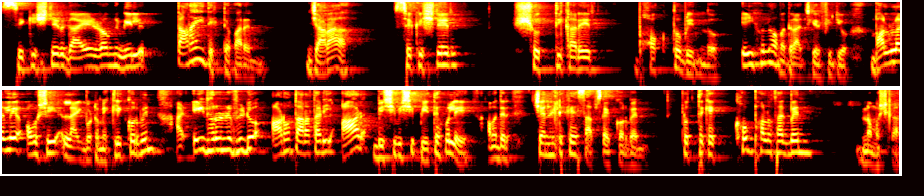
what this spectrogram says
শ্রীকৃষ্ণের গায়ের রং নীল তারাই দেখতে পারেন, যারা শ্রীকৃষ্ণের সত্যিকারের ভক্তবৃন্দ। এই হলো আমাদের আজকের ভিডিও। ভালো লাগলে অবশ্যই লাইক বটনে ক্লিক করবেন, আর এই ধরনের ভিডিও আরও তাড়াতাড়ি আর বেশি বেশি পেতে হলে আমাদের চ্যানেলটিকে সাবস্ক্রাইব করবেন। প্রত্যেকে খুব ভালো থাকবেন। নমস্কার।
